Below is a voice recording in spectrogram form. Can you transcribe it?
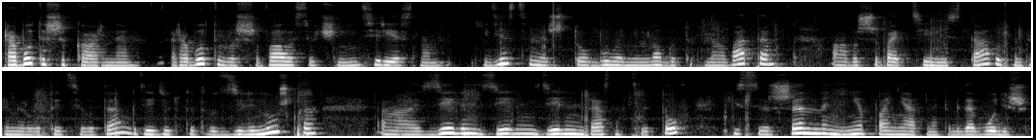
Работа шикарная. Работа вышивалась очень интересно. Единственное, что было немного трудновато а, вышивать те места, вот, например, вот эти вот, да, где идет вот эта вот зеленушка, зелень, зелень, зелень разных цветов, и совершенно непонятно, когда водишь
